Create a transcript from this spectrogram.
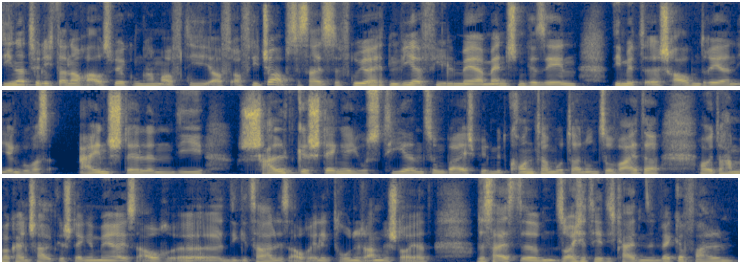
die natürlich dann auch Auswirkungen haben auf die, auf, auf die Jobs. Das heißt, früher hätten wir viel mehr Menschen gesehen, die mit äh, Schraubendrehern irgendwo was einstellen, die Schaltgestänge justieren, zum Beispiel mit Kontermuttern und so weiter. Heute haben wir kein Schaltgestänge mehr, ist auch äh, digital, ist auch elektronisch angesteuert. Das heißt, ähm, solche Tätigkeiten sind weggefallen.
